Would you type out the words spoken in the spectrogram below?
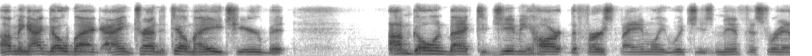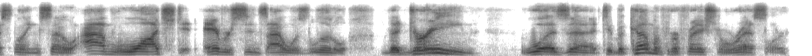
I mean, I go back. I ain't trying to tell my age here, but I'm going back to Jimmy Hart, the first family, which is Memphis wrestling. So I've watched it ever since I was little. The dream was uh, to become a professional wrestler.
